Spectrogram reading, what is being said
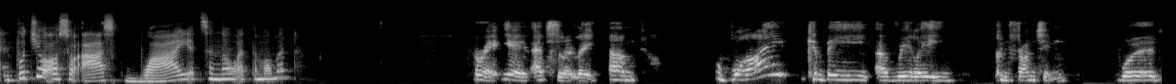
And would you also ask why it's a no at the moment? Correct. Yeah, absolutely. Um, why can be a really confronting word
